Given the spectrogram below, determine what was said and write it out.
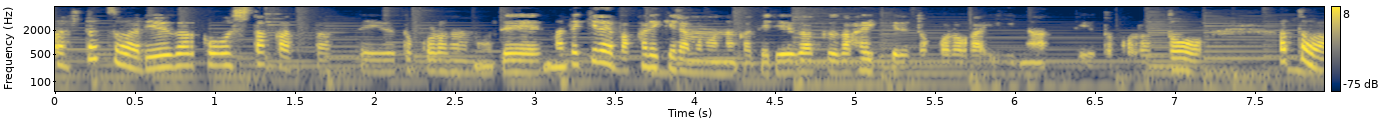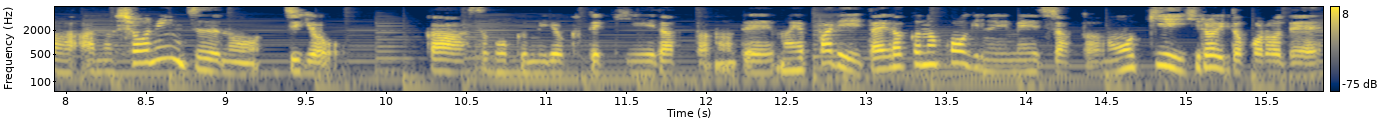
まあ、一つは留学をしたかったっていうところなので、まあ、できればカリキュラムの中で留学が入ってるところがいいなっていうところと、あとはあの少人数の授業がすごく魅力的だったので、まあ、やっぱり大学の講義のイメージだとあの大きい広いところで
